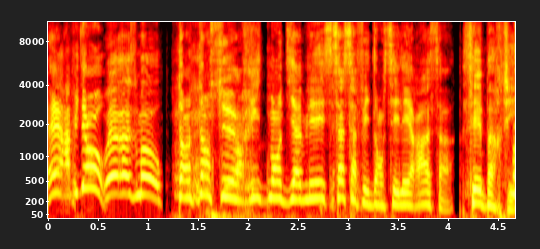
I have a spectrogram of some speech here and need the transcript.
Hé, rapido Ouais, Rasmo T'entends ce rythme endiablé? Ça, ça fait danser les rats, ça. C'est parti.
